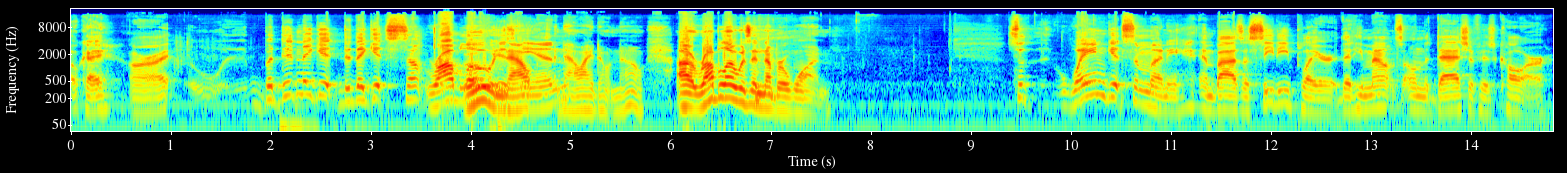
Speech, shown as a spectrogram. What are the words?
Okay, all right. But didn't they get? Did they get some? Rob Lowe Ooh, is now in. now I don't know. Uh, Rob Lowe was in number one. So Wayne gets some money and buys a CD player that he mounts on the dash of his car.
